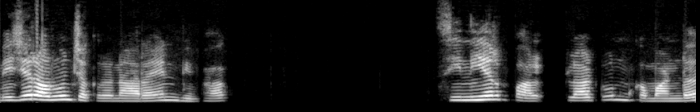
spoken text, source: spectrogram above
मेजर अरुण चक्रनारायण विभाग. सिनियर पा प्लाटून कमांडर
